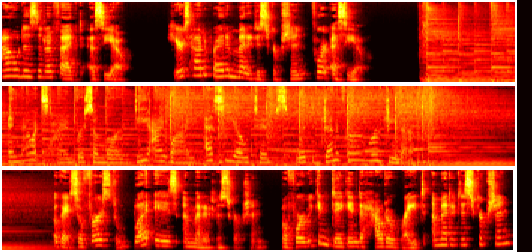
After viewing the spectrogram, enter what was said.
how does it affect SEO? Here's how to write a meta description for SEO. And now it's time for some more DIY SEO tips with Jennifer Regina. Okay, so first, what is a meta description? Before we can dig into how to write a meta description,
